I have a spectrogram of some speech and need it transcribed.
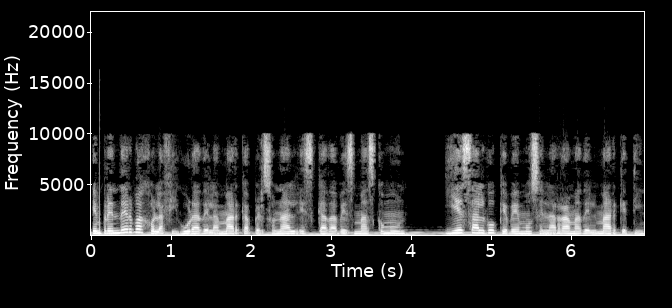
Emprender bajo la figura de la marca personal es cada vez más común, y es algo que vemos en la rama del marketing,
